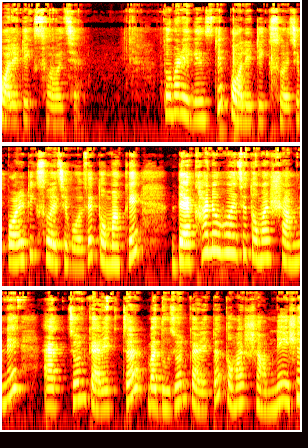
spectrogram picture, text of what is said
পলিটিক্স হয়েছে। তোমার এগেনস্টে পলিটিক্স হয়েছে। পলিটিক্স হয়েছে বলতে তোমাকে দেখানো হয়েছে তোমার সামনে একজন ক্যারেক্টার বা দুজন ক্যারেক্টার তোমার সামনে এসে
